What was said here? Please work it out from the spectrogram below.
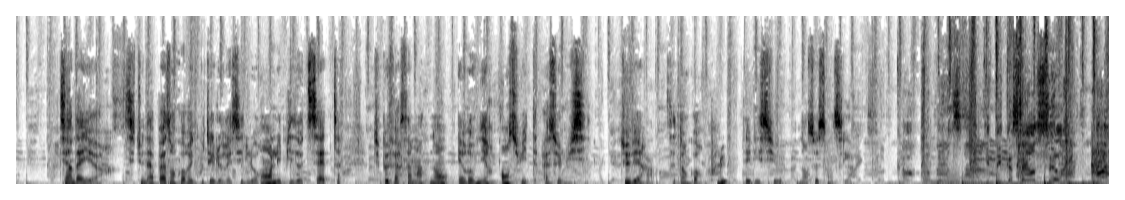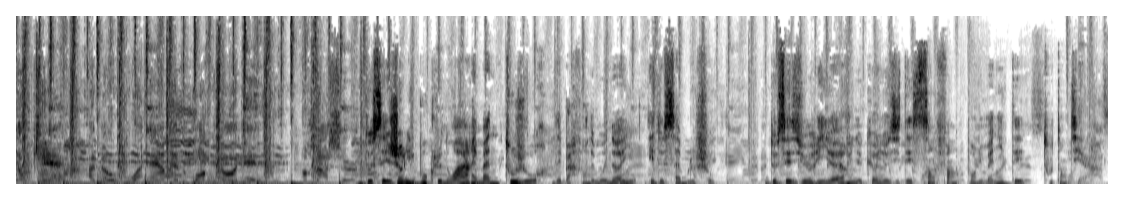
Tiens d'ailleurs, si tu n'as pas encore écouté le récit de Laurent, l'épisode 7, tu peux faire ça maintenant et revenir ensuite à celui-ci. Tu verras, c'est encore plus délicieux dans ce sens-là. De ces jolies boucles noires émanent toujours des parfums de monoï et de sable chaud. De ses yeux rieurs, une curiosité sans fin pour l'humanité tout entière.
